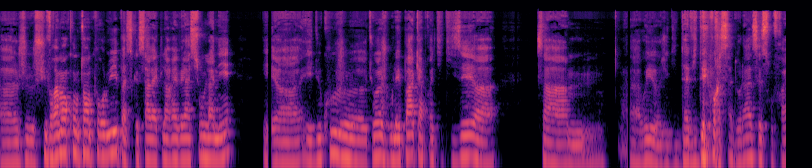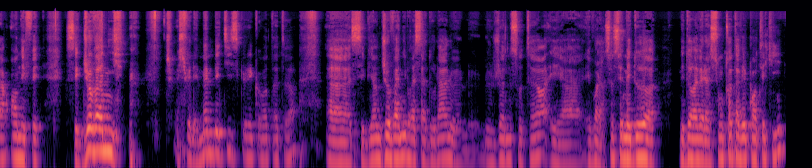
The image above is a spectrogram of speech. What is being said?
Euh, je, je suis vraiment content pour lui parce que ça va être la révélation de l'année. Et, euh, et du coup, je, tu vois, je voulais pas qu'après titiser, euh, ça, euh, oui, j'ai dit Davide Bressadola, c'est son frère. En effet, c'est Giovanni. Je fais les mêmes bêtises que les commentateurs. C'est bien Giovanni Bressadola, le, jeune sauteur. Et, voilà, ça, c'est mes deux, mes deux révélations. Toi, tu avais pointé qui?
